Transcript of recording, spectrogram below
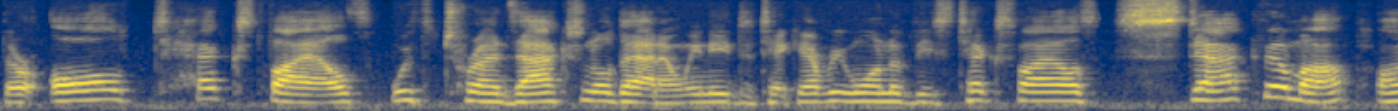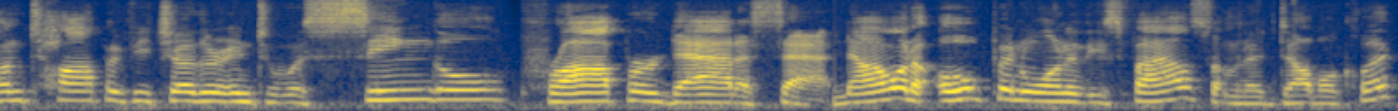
they're all text files with transactional data. We need to take every one of these text files, stack them up on top of each other into a single proper data set. Now I want to open one of these files, so I'm going to double click.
